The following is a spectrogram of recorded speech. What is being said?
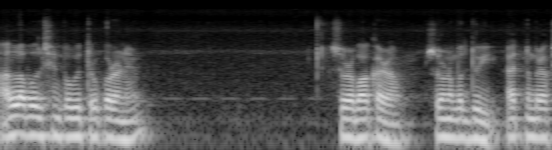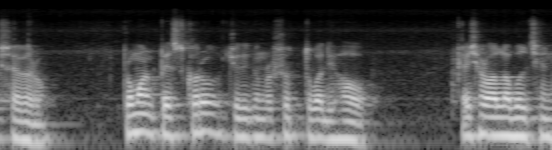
আল্লাহ বলছেন পবিত্র কোরআনে, সুরা বাকারা, সুরা নম্বর দুই, আয়াত নম্বর একশো এগারো, প্রমাণ পেশ করো যদি তোমরা সত্যবাদী হও। এছাড়াও আল্লাহ বলছেন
